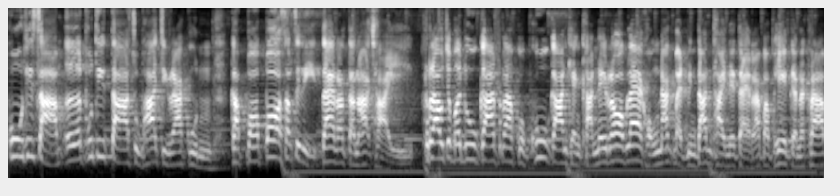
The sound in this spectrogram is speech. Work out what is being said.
คู่ที่ 3 เอิร์ธพุทธิตาสุภาจิรากุล กับปอป้อทรัพย์สิริแต่รัตนชัย เราจะมาดูการประกบคู่การแข่งขันในรอบแรกของนักแบดมินตันไทยในแต่ละประเภทกันนะครับ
